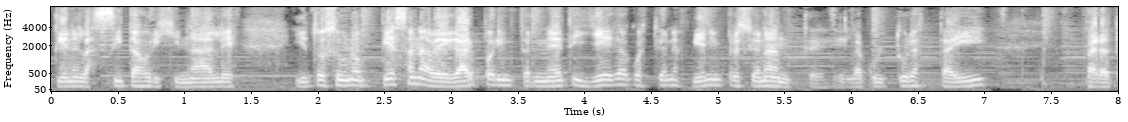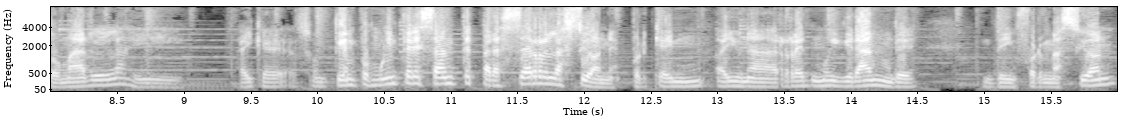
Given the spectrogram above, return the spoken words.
tiene las citas originales. Y entonces uno empieza a navegar por internet y llega a cuestiones bien impresionantes. Y la cultura está ahí para tomarla y hay que, son tiempos muy interesantes para hacer relaciones porque hay, hay una red muy grande de información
